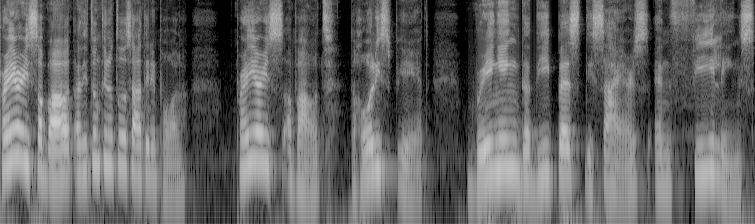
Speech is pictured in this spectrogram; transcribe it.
Prayer is about, at itong tinuturo sa atin ni Paul, Prayer is about the Holy Spirit bringing the deepest desires and feelings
